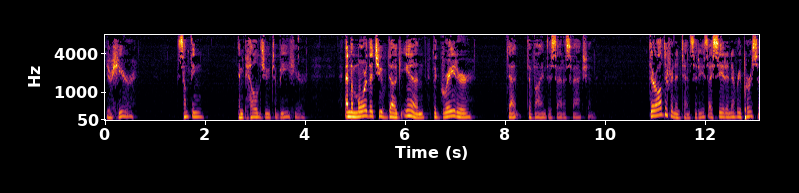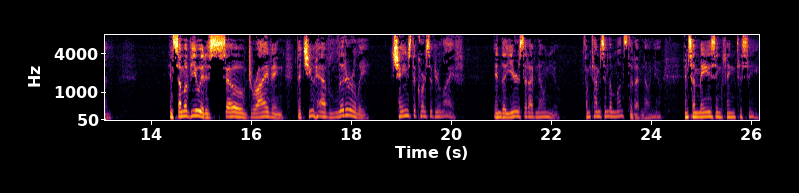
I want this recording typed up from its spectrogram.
You're here. Something impelled you to be here. And the more that you've dug in, the greater that divine dissatisfaction. They're all different intensities. I see it in every person. In some of you, it is so driving that you have literally changed the course of your life in the years that I've known you, sometimes in the months that I've known you. It's an amazing thing to see.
